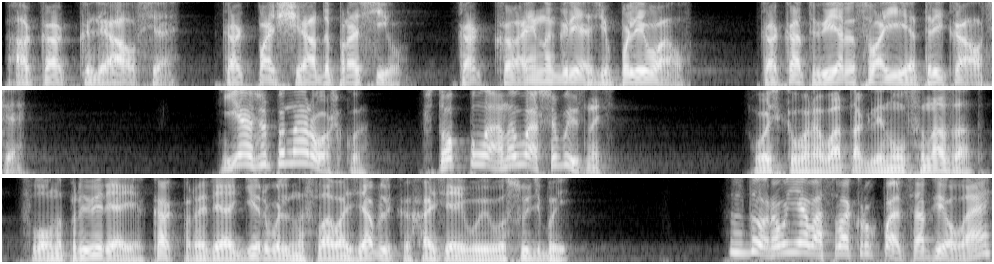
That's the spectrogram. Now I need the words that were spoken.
«А как клялся, как пощады просил, как Каина грязью поливал, как от веры своей отрекался». «Я же понарошку, чтоб планы ваши вызнать». Оська воровато оглянулся назад, словно проверяя, как прореагировали на слова Зяблика хозяева его судьбы. «Здорово я вас вокруг пальца обвел, а?»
